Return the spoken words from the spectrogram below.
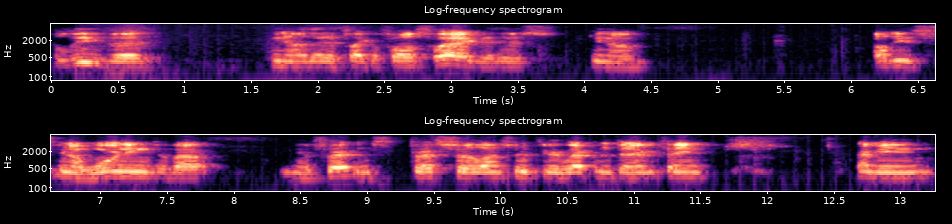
believe that, you know, that it's like a false flag, that there's, you know, all these, you know, warnings about, you know, threats, threats to launch nuclear weapons and everything. I mean,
